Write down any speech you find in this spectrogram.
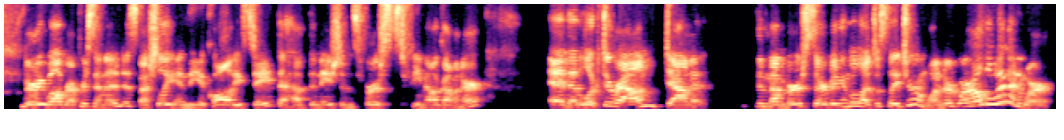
very well represented, especially in the equality state that had the nation's first female governor. And then looked around down at the members serving in the legislature and wondered where all the women were.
